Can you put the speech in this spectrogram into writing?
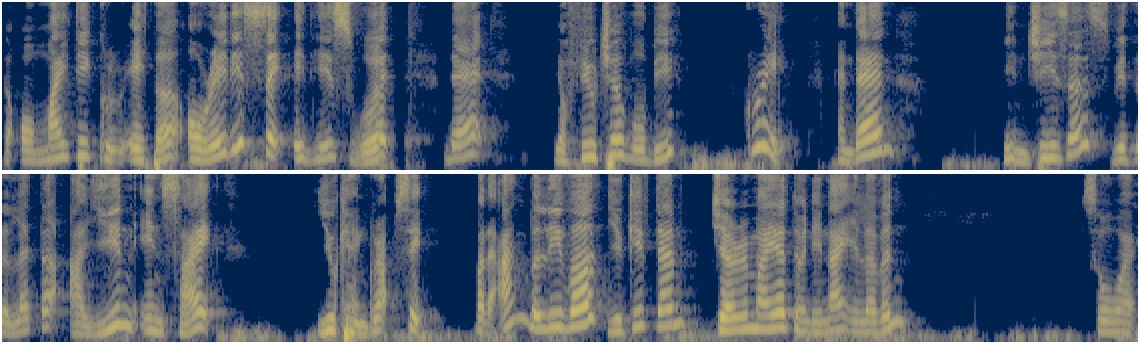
the Almighty Creator, already said in His Word that your future will be great. And then in Jesus, with the letter Ayin inside, you can grasp it. But the unbeliever, you give them Jeremiah 29 11. So what?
